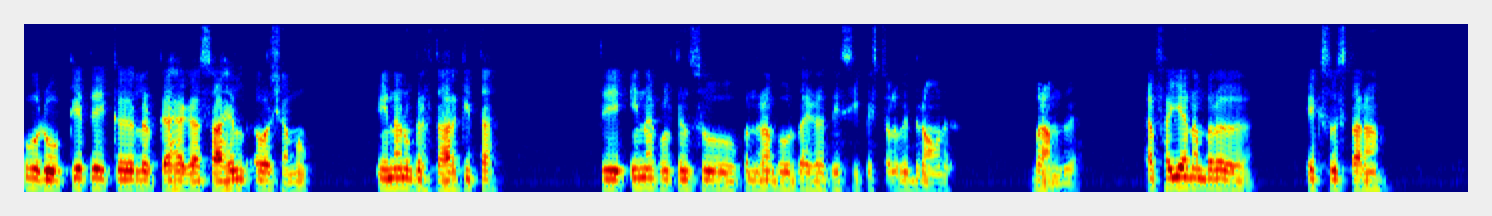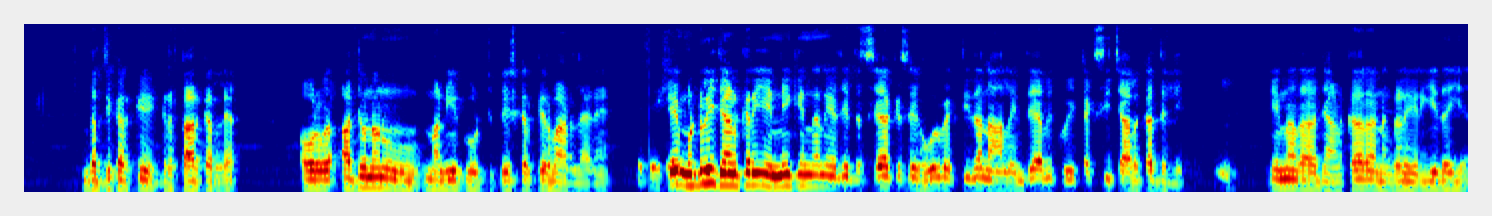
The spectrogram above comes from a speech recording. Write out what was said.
ਉਹ ਰੋਕ ਕੇ ਤੇ ਇੱਕ ਲੜਕਾ ਹੈਗਾ ਸਾਹਿਲ ਔਰ ਸ਼ਮੂ, ਇਹਨਾਂ ਨੂੰ ਗ੍ਰਿਫਤਾਰ ਕੀਤਾ। ਤੇ ਇਹਨਾਂ ਕੋਲ 315 ਬੋਰ ਦਾ ਜਿਹੜਾ ਦੇਸੀ ਪਿਸਟਲ ਵਿਦ ਰੌਂਦ ਬਰਾਮਦ ਹੋਇਆ। ਐਫ ਆਈ ਆਰ ਨੰਬਰ 117 ਦਰਜ ਕਰਕੇ ਗ੍ਰਿਫਤਾਰ ਕਰ ਲਿਆ ਔਰ ਅੱਜ ਉਹਨਾਂ ਨੂੰ ਮਾਨੀਏ ਕੋਰਟ 'ਚ ਪੇਸ਼ ਕਰਕੇ ਰਿਮਾਂਡ ਲੈ ਰਹੇ ਇਹ ਮੁੱਢਲੀ ਜਾਣਕਾਰੀ ਇੰਨੀ ਕਿ ਇਹਨਾਂ ਨੇ ਅਜੇ ਦੱਸਿਆ ਕਿਸੇ ਹੋਰ ਵਿਅਕਤੀ ਦਾ ਨਾਮ ਲੈਂਦੇ ਆ ਵੀ ਕੋਈ ਟੈਕਸੀ ਚਾਲਕ ਆ ਦਿੱਲੀ। ਇਹਨਾਂ ਦਾ ਜਾਣਕਾਰ ਆ, ਨੰਗਲ ਏਰੀਏ ਦਾ ਹੀ ਆ।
